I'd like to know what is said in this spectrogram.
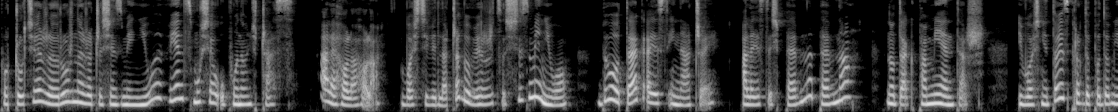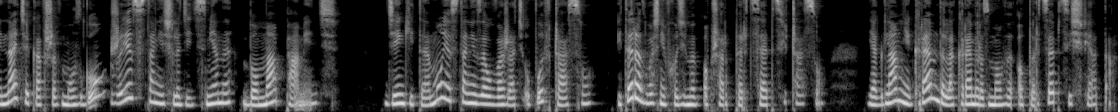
poczucie, że różne rzeczy się zmieniły, więc musiał upłynąć czas. Ale hola hola, właściwie dlaczego wiesz, że coś się zmieniło? Było tak, a jest inaczej. Ale jesteś pewny, pewna? No tak, pamiętasz. I właśnie to jest prawdopodobnie najciekawsze w mózgu, że jest w stanie śledzić zmiany, bo ma pamięć. Dzięki temu jest w stanie zauważać upływ czasu. I teraz właśnie wchodzimy w obszar percepcji czasu. Jak dla mnie creme de la creme rozmowy o percepcji świata.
